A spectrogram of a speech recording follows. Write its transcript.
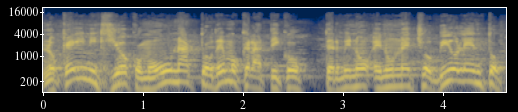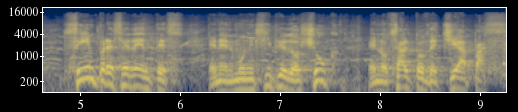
Lo que inició como un acto democrático terminó en un hecho violento sin precedentes en el municipio de Oshuk, en los altos de Chiapas.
